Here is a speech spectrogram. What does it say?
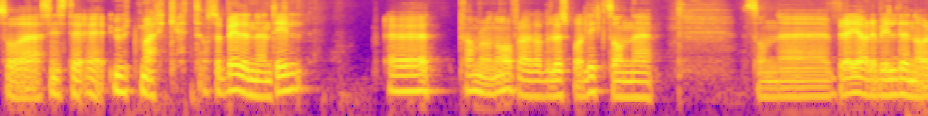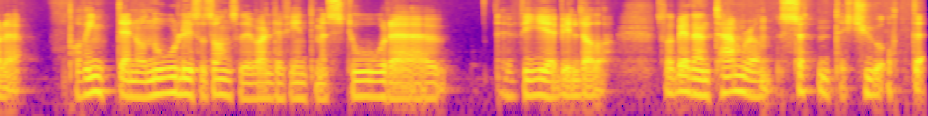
Så jeg syns det er utmerket. Og så ble det en til uh, Tamron òg, for jeg hadde lyst på litt sånn, sånn uh, bredere bilde når på vinteren og nordlys og sånn, så det er veldig fint med store, vide bilder, da. Så da ble det en Tamron 17 til 28.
